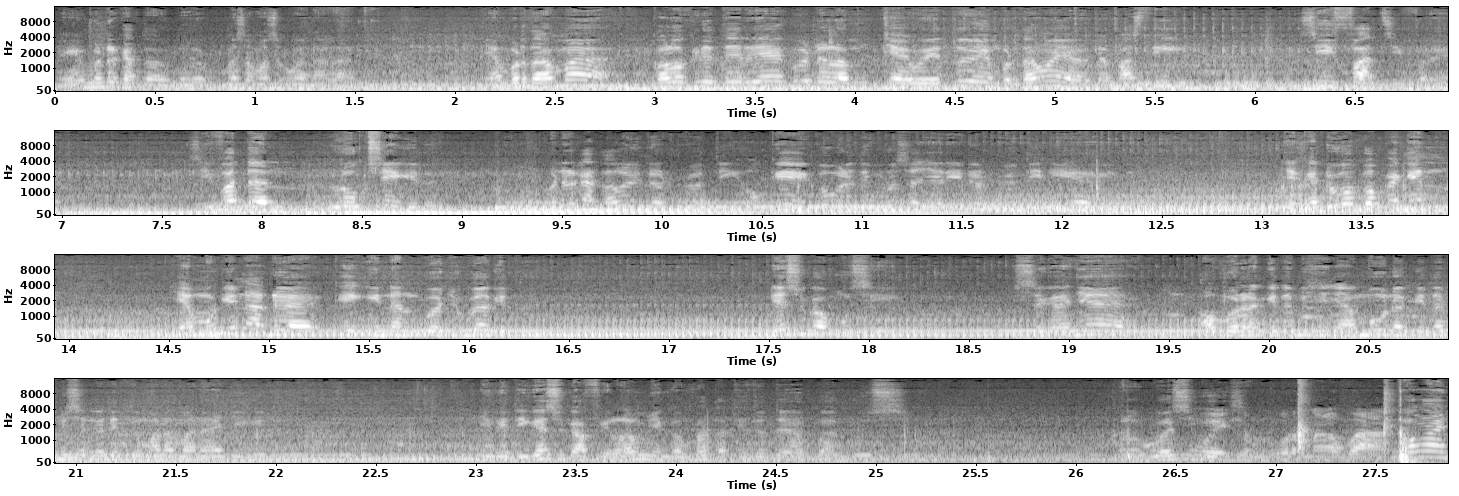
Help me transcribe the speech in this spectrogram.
Yang bener kata lu, masa-masa pengenalan. Yang pertama kalau kriteria gue dalam cewek itu yang pertama ya udah pasti sifat sih friend. Sifat dan looksnya gitu. Bener kata lu inner beauty. Oke, gue berarti berusaha nyari inner beauty dia gitu. Yang kedua gue pengen ya mungkin ada keinginan gue juga gitu. Dia suka musik. Seenggaknya obrolan kita bisa nyambung dan kita bisa ngedit ke mana-mana aja gitu. Yang ketiga suka film, yang keempat attitude-nya bagus. Kalau gue sih Wih, gitu. sempurna banget Gue gak,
